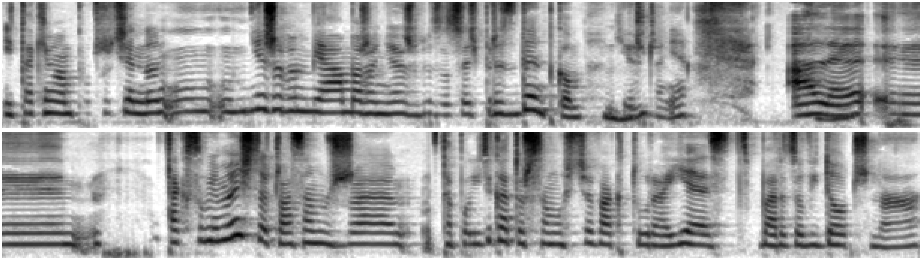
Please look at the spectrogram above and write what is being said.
i takie mam poczucie, no nie żebym miała marzenia, żeby zostać prezydentką, Mhm. jeszcze nie, ale ym, tak sobie myślę czasem, że ta polityka tożsamościowa, która jest bardzo widoczna,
